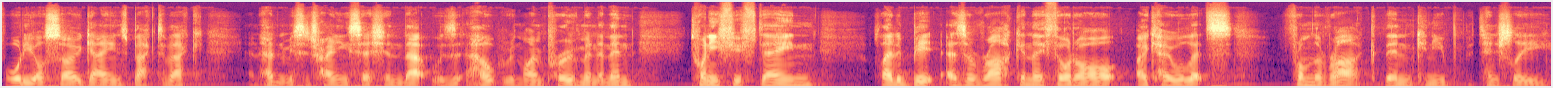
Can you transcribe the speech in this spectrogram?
40 or so games back to back and hadn't missed a training session. That was helped with my improvement. And then 2015 played a bit as a ruck, and they thought, oh, okay, well let's from the ruck, then can you potentially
